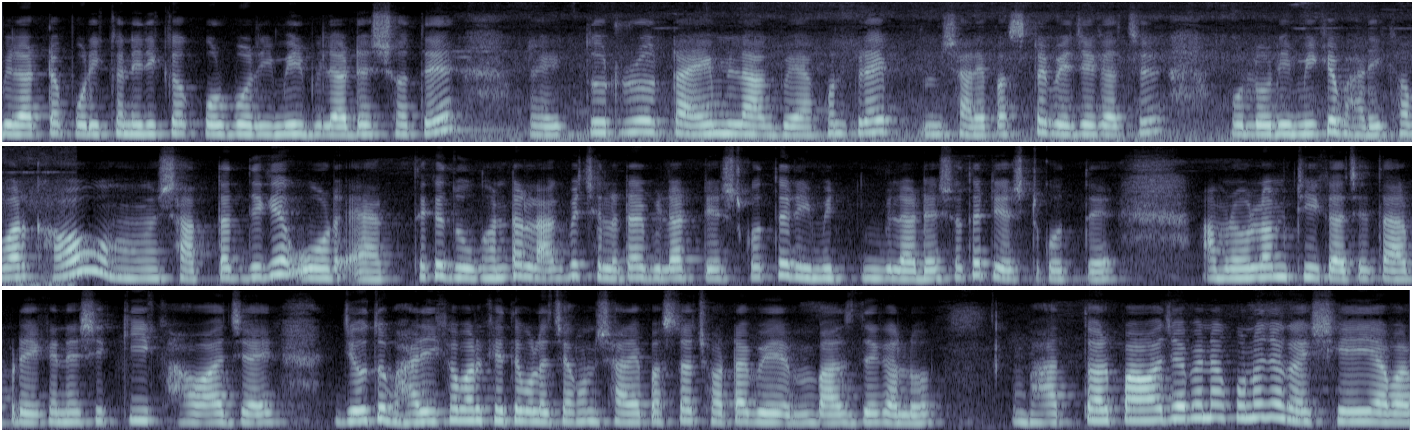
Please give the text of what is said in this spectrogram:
ব্লাডটা পরীক্ষা নিরীক্ষা করব রিমির ব্লাডের সাথে। একটু টাইম লাগবে। এখন প্রায় সাড়ে পাঁচটা বেজে গেছে। বলল, রিমিকে ভারী খাবার খাও সাতটার দিকে ওর এক থেকে দু ঘণ্টা লাগবে ছেলেটার ব্লাড টেস্ট করতে রিমির ব্লাডের সাথে টেস্ট করতে। আমরা বললাম, ঠিক আছে। তারপরে এখানে এসে কি খাওয়া যায়? যেহেতু ভারী খাবার খেতে বলেছে, এখন সাড়ে পাঁচটা, ছটা বাজতে গেল। ভাত তো আর পাওয়া যাবে না কোনো জায়গায় সেই আবার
